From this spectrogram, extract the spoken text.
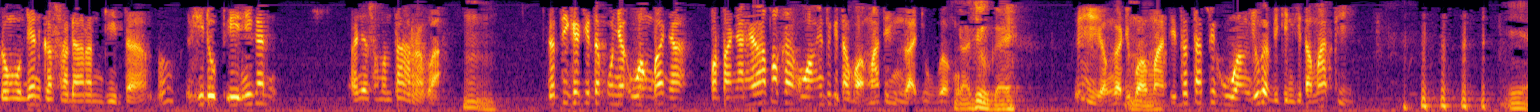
kemudian kesadaran kita, oh, hidup ini kan hanya sementara, Pak. Mhm. Ketika kita punya uang banyak, pertanyaannya apakah uang itu kita bawa mati? Enggak juga. kok. Enggak juga ya. Iya, enggak dibawa Hmm. mati. Tetapi uang juga bikin kita mati. iya,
